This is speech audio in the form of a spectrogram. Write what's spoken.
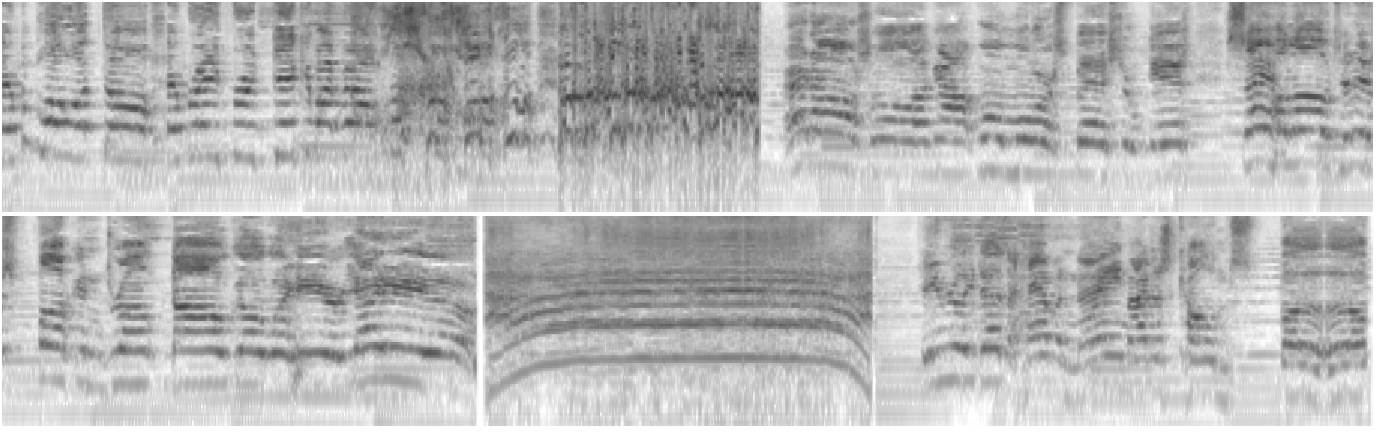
They're blow up doll! I'm ready for a dick in my mouth! and also, I got one more special guest. Say hello to this fucking drunk dog over here, yeah! He really doesn't have a name. I just call him Spud.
